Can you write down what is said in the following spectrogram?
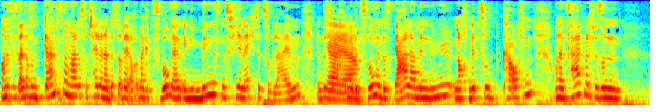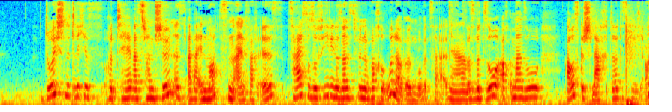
Und es ist einfach so ein ganz normales Hotel und dann bist du aber ja auch immer gezwungen, irgendwie mindestens vier Nächte zu bleiben. Dann bist Ja, du auch ja. immer gezwungen, das Gala-Menü noch mitzukaufen. Und dann zahlt man für so ein durchschnittliches Hotel, was schon schön ist, aber in Motzen einfach ist, zahlst du so viel, wie du sonst für eine Woche Urlaub irgendwo bezahlst. Ja. Das wird so auch immer so ausgeschlachtet. Das finde ich auch.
